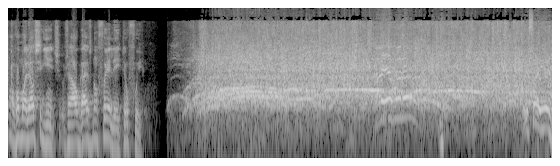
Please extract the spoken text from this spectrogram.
Bom, vamos olhar o seguinte: o general Geisel não foi eleito, eu fui. isso aí.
